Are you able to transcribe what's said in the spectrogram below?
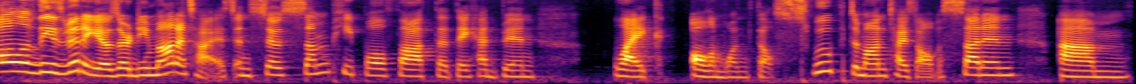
all of these videos are demonetized. And so some people thought that they had been like all in one fell swoop, demonetized all of a sudden. Um,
